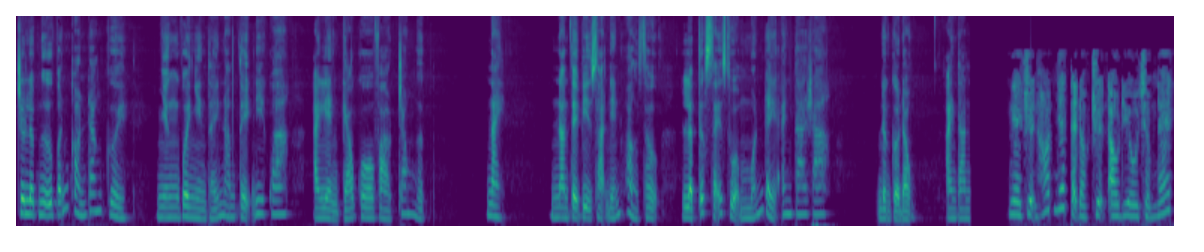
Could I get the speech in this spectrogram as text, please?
Trừ lực ngữ vẫn còn đang cười, nhưng vừa nhìn thấy Nam Tuệ đi qua, anh liền kéo cô vào trong ngực. Này! Nam Tệ bị dọa đến hoảng sợ, lập tức sẽ ruộng muốn đẩy anh ta ra. Đừng cử động, anh ta... Nghe chuyện hot nhất tại đọc truyện audio.net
